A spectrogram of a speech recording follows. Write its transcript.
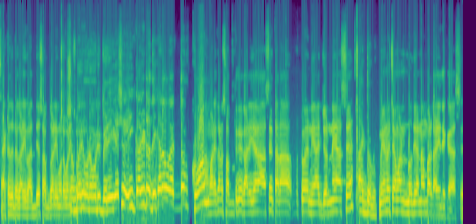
একটা দুটো গাড়ি বাদ দিয়ে সব গাড়ি মোটামুটি সব গাড়ি মোটামুটি বেরিয়ে গেছে। এই গাড়িটা দেখে নাও একদম কম আমার এখানে সব থেকে গাড়ি যারা আসে তারা নেওয়ার জন্য আসে। একদম মেন হচ্ছে আমার নদিয়ার নাম্বার গাড়ি দেখে আসে।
